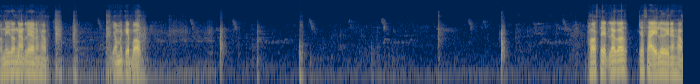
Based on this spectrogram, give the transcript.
ตอนนี้ก็งัดแล้วนะครับ ยังไม่เก็บออก ทอเสร็จแล้วก็จะใส่เลยนะครับ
